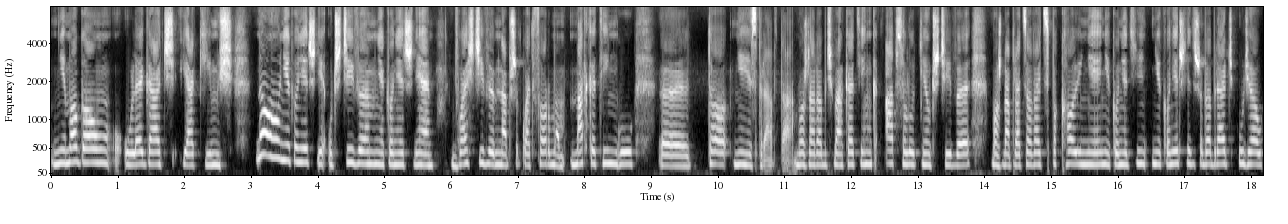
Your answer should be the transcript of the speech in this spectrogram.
nie mogą ulegać jakimś, no niekoniecznie uczciwym, niekoniecznie właściwym na przykład formom marketingu, e, to nie jest prawda. Można robić marketing absolutnie uczciwy, można pracować spokojnie, niekoniecznie, niekoniecznie trzeba brać udział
